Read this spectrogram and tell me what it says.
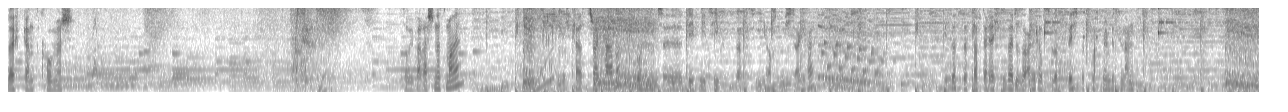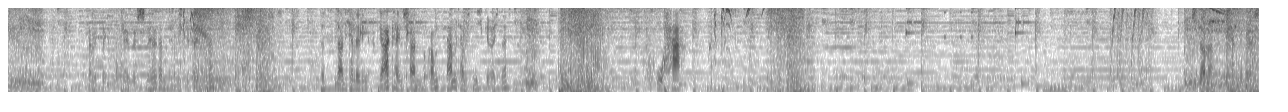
Läuft ganz komisch. So, überraschen das mal. Dass ich First Strike habe und äh, definitiv das Vieh auch nicht angreift. Wieso ist das auf der rechten Seite so angriffslustig? Das macht mir ein bisschen Angst. Damit wächst es sehr, sehr schnell. Damit habe ich gerechnet. Dass es dadurch allerdings gar keinen Schaden bekommt, damit habe ich nicht gerechnet. Oha.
